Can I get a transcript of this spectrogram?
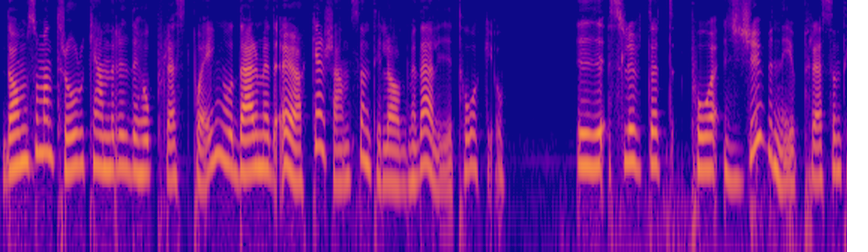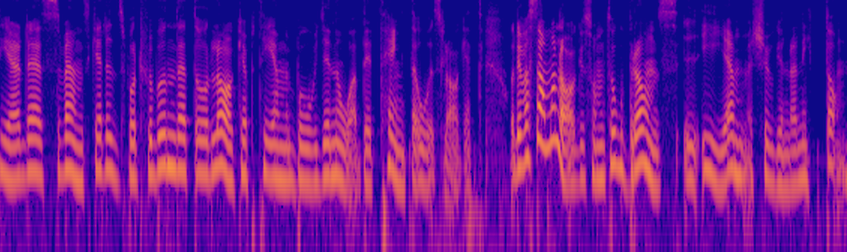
De som man tror kan rida ihop flest poäng och därmed ökar chansen till lagmedalj i Tokyo. I slutet på juni presenterade Svenska Ridsportförbundet och lagkapten Bo Genå det tänkta OS-laget. Och det var samma lag som tog brons i EM 2019.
